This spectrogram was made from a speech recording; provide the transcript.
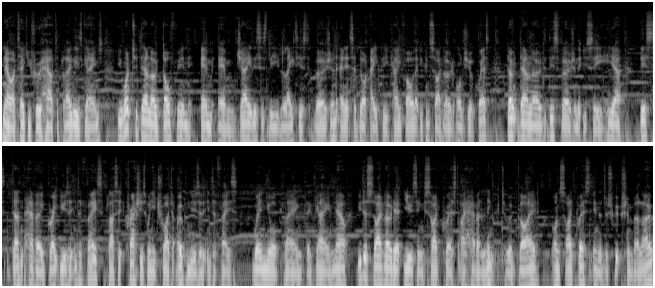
Now I'll take you through how to play these games. You want to download Dolphin MMJ. This is the latest version and it's a .apk file that you can sideload onto your Quest. Don't download this version that you see here. This doesn't have a great user interface, plus it crashes when you try to open the user interface when you're playing the game. Now, you just sideload it using SideQuest. I have a link to a guide on SideQuest in the description below.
